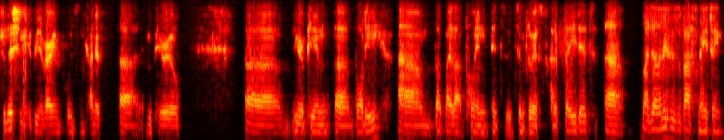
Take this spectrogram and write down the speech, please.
traditionally has been a very important kind of uh, imperial uh, European uh, body. Um, but by that point, its, its influence kind of faded. Uh, Valladolid is a fascinating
